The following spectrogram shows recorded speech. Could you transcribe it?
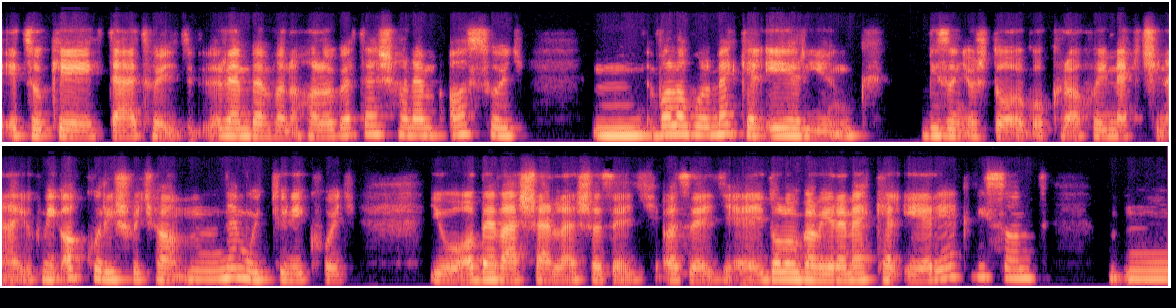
it's okay, tehát, hogy rendben van a halogatás, hanem az, hogy mm, valahol meg kell érjünk bizonyos dolgokra, hogy megcsináljuk. Még akkor is, hogyha mm, nem úgy tűnik, hogy jó, a bevásárlás az egy, az egy, egy dolog, amire meg kell érjek, viszont mm,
